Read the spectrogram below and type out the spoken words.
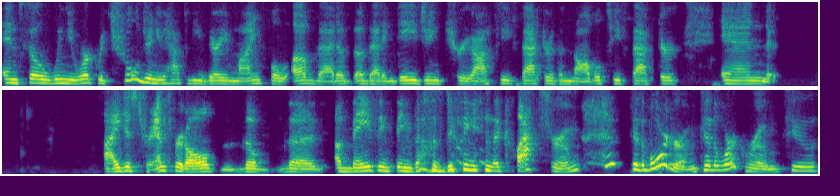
And so when you work with children, you have to be very mindful of that, of, of that engaging curiosity factor, the novelty factor, and I just transferred all the the amazing things I was doing in the classroom to the boardroom, to the workroom, to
